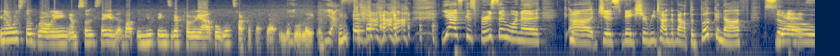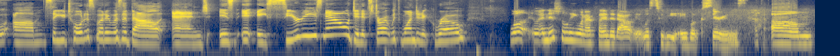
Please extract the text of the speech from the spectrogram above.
you know we're still growing. I'm so excited about the new things that are coming out, but we'll talk about that a little later. Yes. yes, because first I want to uh, just make sure we talk about the book enough. So, Yes. um, so you told us what it was about, and is it a series now? Did it start with one? Did it grow? Well, initially when I planned it out, it was to be a book series. Okay. Um,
